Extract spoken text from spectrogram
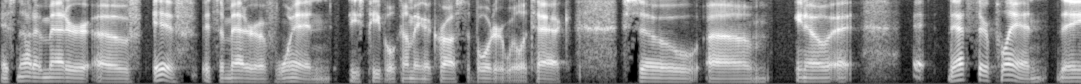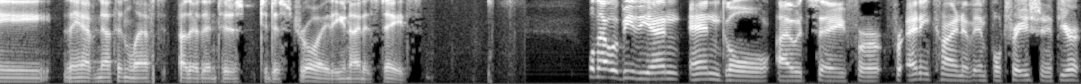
It's not a matter of if, it's a matter of when these people coming across the border will attack. So, um, you know, eh, eh, that's their plan. They they have nothing left other than to to destroy the United States. Well, that would be the end end goal, I would say, for for any kind of infiltration. If you're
